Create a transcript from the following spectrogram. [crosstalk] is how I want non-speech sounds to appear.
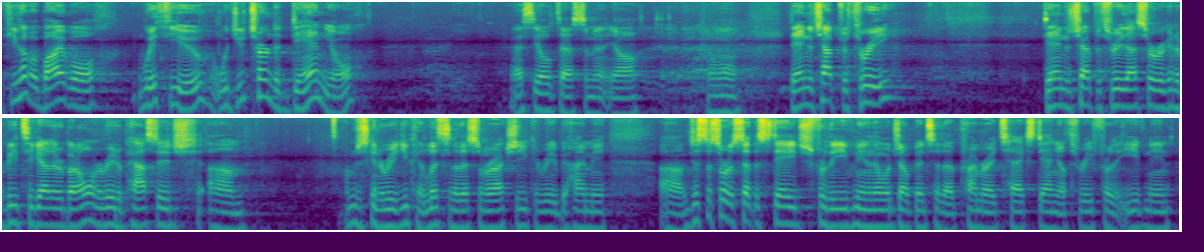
if you have a Bible with you, would you turn to Daniel? That's the Old Testament, y'all. Come on. Daniel chapter 3. Daniel chapter 3, that's where we're going to be together, but I want to read a passage. Um, I'm just going to read. You can listen to this one, or actually, you can read behind me. Um, just to sort of set the stage for the evening, and then we'll jump into the primary text, Daniel 3, for the evening.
